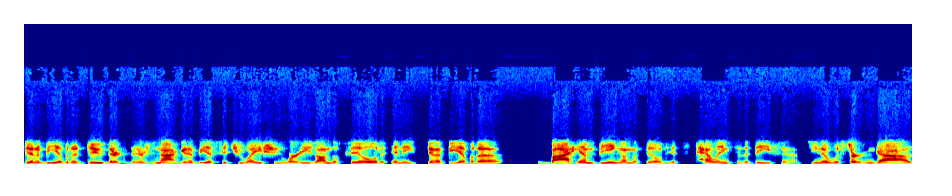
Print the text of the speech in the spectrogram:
going to be able to do there there's not going to be a situation where he's on the field and he's going to be able to by him being on the field it's telling to the defense you know with certain guys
